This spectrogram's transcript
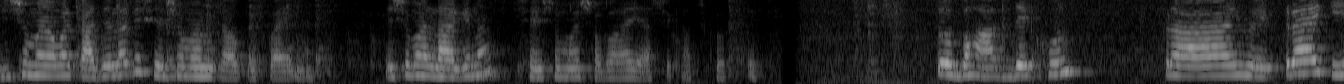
যে সময় আমার কাজে লাগে, সে সময় আমি কাউকে পাই না। যে সময় লাগে না, সেই সময় সবাই আসে কাজ করতে। তো ভাত দেখুন, প্রায় হয়ে, প্রায় কি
